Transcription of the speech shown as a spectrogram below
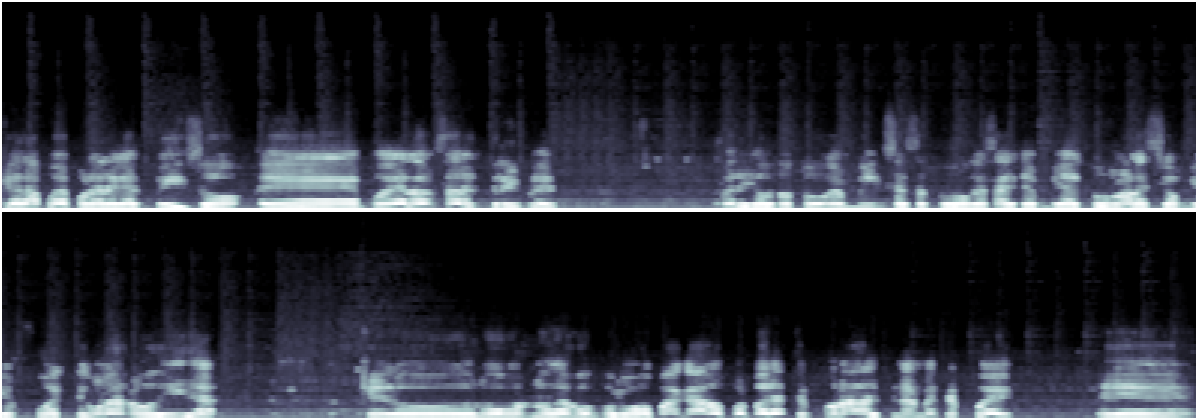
que la puede poner en el piso, eh, puede lanzar el triple pero yo no tuvo en se tuvo que salir en enviar, tuvo una lesión bien fuerte en una rodilla que lo, lo, dejó como apagado por varias temporadas y finalmente pues eh,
